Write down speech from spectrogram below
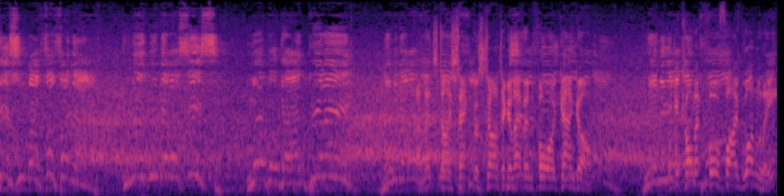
19, Fofana, le numéro 6, le Bogan Piri, And let's dissect the starting 11 for Guingamp. Would you call it 4-5-1, Lee?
